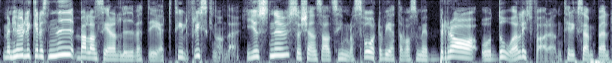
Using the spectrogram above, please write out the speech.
Men hur lyckades ni balansera livet i ert tillfrisknande? Just nu så känns allt så himla svårt att veta vad som är bra och dåligt för en. Till exempel,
